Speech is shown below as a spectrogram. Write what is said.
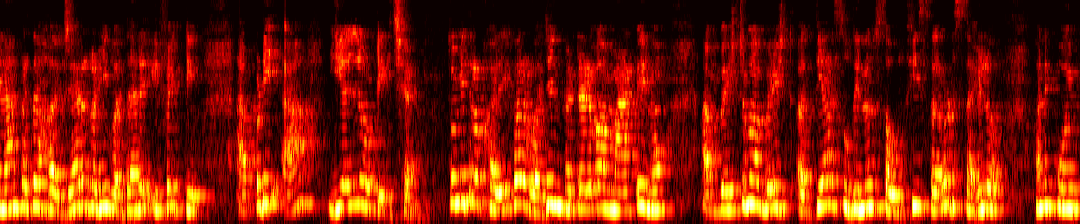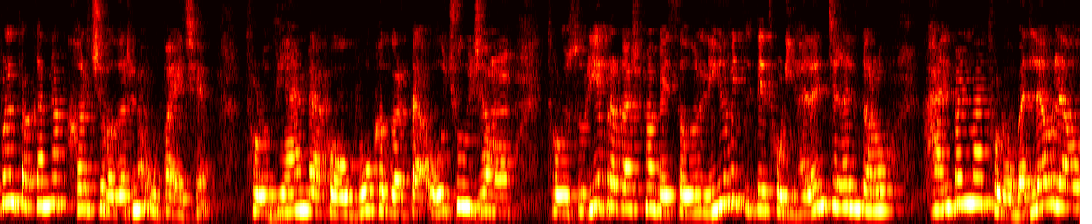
એના કરતાં હજાર ગણી વધારે ઇફેક્ટિવ આપણી આ યલો ટી છે. તો મિત્રો ખરેખર વજન ઘટાડવા માટેનો આ બેસ્ટમાં બેસ્ટ અત્યાર સુધીનો સૌથી સરળ સહેલો અને કોઈ પણ પ્રકારના ખર્ચ વગરનો ઉપાય છે. થોડું ધ્યાન રાખો, ભૂખ કરતાં ઓછું જમો, થોડું સૂર્યપ્રકાશમાં બેસો, નિયમિત રીતે થોડી હલનચલન કરો, ખાનપાનમાં થોડો બદલાવ લાવો,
